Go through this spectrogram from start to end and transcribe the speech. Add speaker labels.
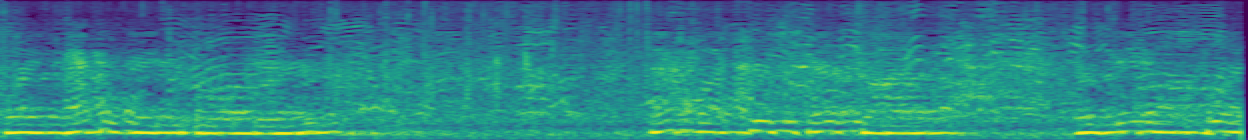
Speaker 1: playing Applegate football here. Tackled by Chris Fairchild. There's a game on the play.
